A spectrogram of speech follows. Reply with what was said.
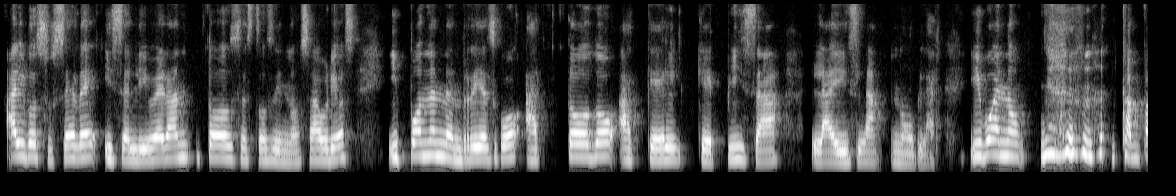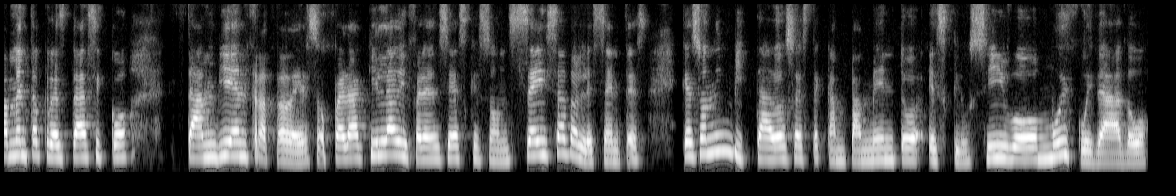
algo sucede y se liberan todos estos dinosaurios y ponen en riesgo a todo aquel que pisa la isla Nublar. Y bueno, campamento cretácico también trata de eso, pero aquí la diferencia es que son seis adolescentes que son invitados a este campamento exclusivo, muy cuidado,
